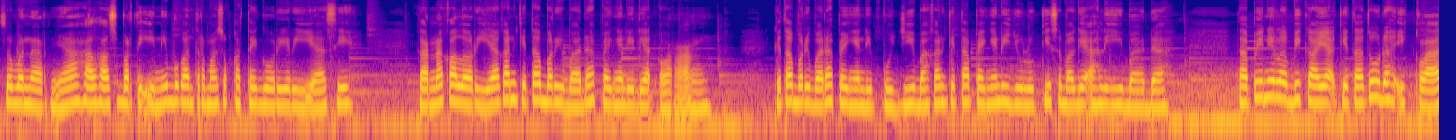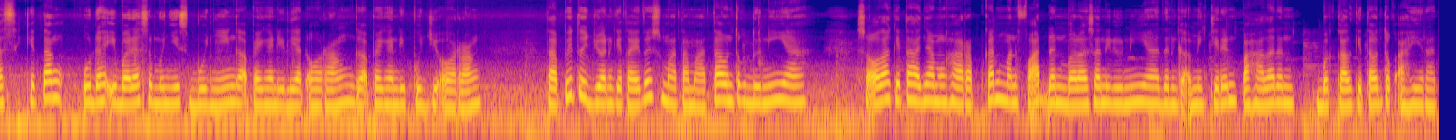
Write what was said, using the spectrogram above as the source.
Sebenarnya hal-hal seperti ini bukan termasuk kategori ria sih. Karena kalau ria kan kita beribadah pengen dilihat orang kita beribadah pengen dipuji, bahkan kita pengen dijuluki sebagai ahli ibadah. Tapi ini lebih kayak kita tuh udah ikhlas, kita udah ibadah sembunyi-sembunyi, nggak pengen dilihat orang, nggak pengen dipuji orang. Tapi tujuan kita itu semata-mata untuk dunia. Seolah kita hanya mengharapkan manfaat dan balasan di dunia dan gak mikirin pahala dan bekal kita untuk akhirat.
